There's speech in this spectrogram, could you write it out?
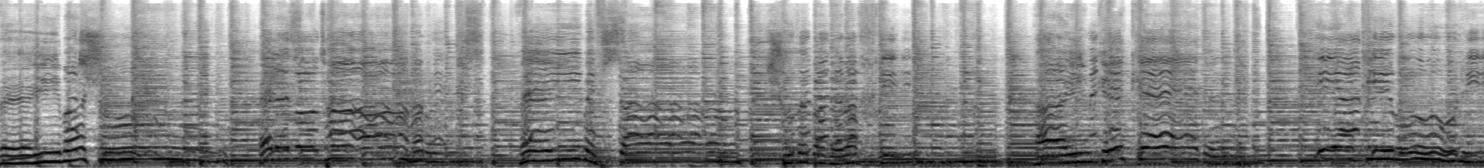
ואם אשוב אל זאת הארץ, ואם אפסע שוב בדרכים, האם כקדם יכירוני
